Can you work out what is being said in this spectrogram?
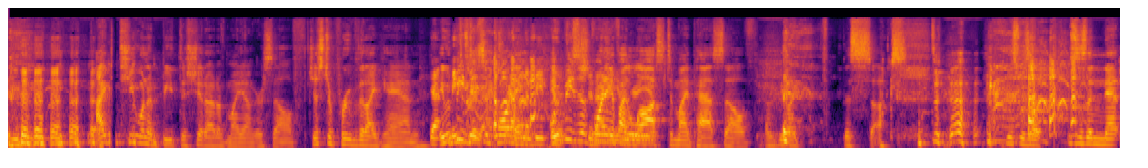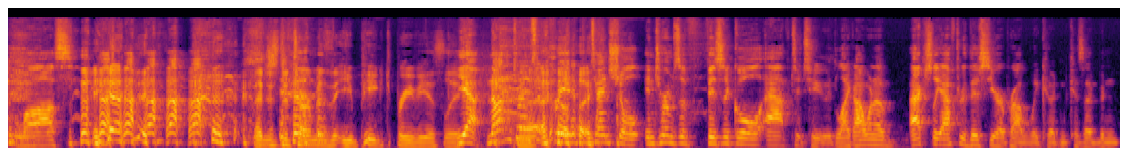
I actually want to beat the shit out of my younger self just to prove that I can. Yeah, it would be too, actually. I disappointing. It would be disappointing if I of you. lost to my past self. I'd be like, this sucks. this was a this was a net loss. that just determines that you peaked previously. yeah, not in terms of creative potential, in terms of physical aptitude. Like I want to actually after this year, I probably couldn't because I've been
